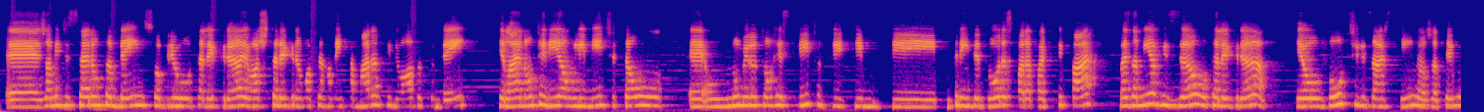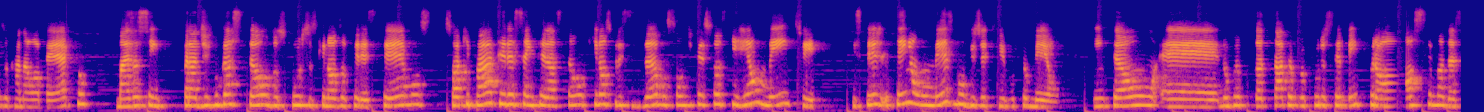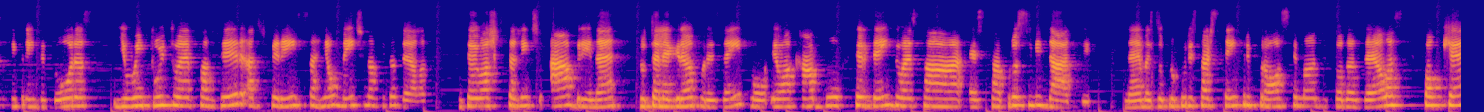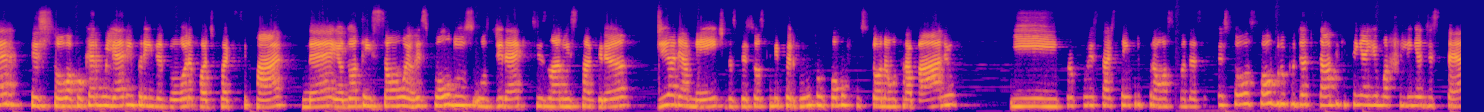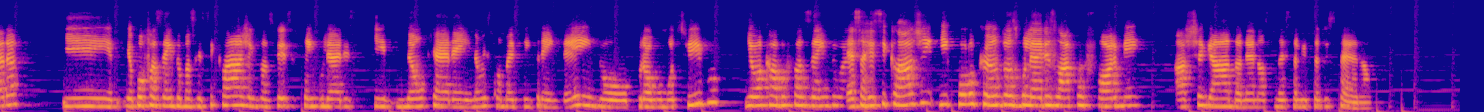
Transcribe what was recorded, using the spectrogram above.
É, já me disseram também sobre o Telegram. Eu acho o Telegram uma ferramenta maravilhosa também, que lá eu não teria um limite tão, é, um número tão restrito de, de, de empreendedoras para participar. Mas na minha visão, o Telegram eu vou utilizar sim. Nós já temos o canal aberto, mas assim para divulgação dos cursos que nós oferecemos. Só que para ter essa interação, o que nós precisamos são de pessoas que realmente esteja, tenham o mesmo objetivo que o meu. Então, é, no grupo do WhatsApp, eu procuro ser bem próxima dessas empreendedoras e o intuito é fazer a diferença realmente na vida delas. Então, eu acho que se a gente abre, né, do Telegram, por exemplo, eu acabo perdendo essa, essa proximidade, né? Mas eu procuro estar sempre próxima de todas elas qualquer pessoa, qualquer mulher empreendedora pode participar, né? Eu dou atenção, eu respondo os, os directs lá no Instagram diariamente das pessoas que me perguntam como funciona o trabalho e procuro estar sempre próxima dessas pessoas. Só o grupo de WhatsApp que tem aí uma filinha de espera e eu vou fazendo umas reciclagens. Às vezes tem mulheres que não querem, não estão mais empreendendo por algum motivo e eu acabo fazendo essa reciclagem e colocando as mulheres lá conforme a chegada, né, nessa lista de espera.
